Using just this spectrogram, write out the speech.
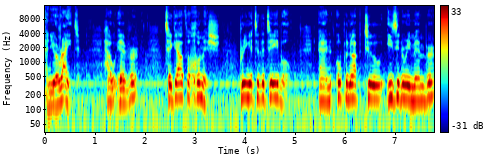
And you're right. However, take out the Chumash, bring it to the table, and open up to easy to remember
